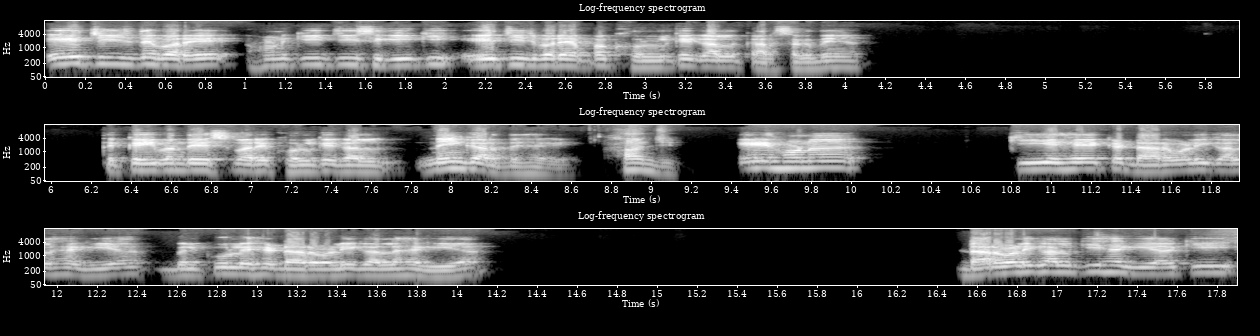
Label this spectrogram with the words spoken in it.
ਇਹ ਚੀਜ਼ ਦੇ ਬਾਰੇ ਹੁਣ ਕੀ ਚੀਜ਼ ਸੀਗੀ ਕਿ ਇਹ ਚੀਜ਼ ਬਾਰੇ ਆਪਾਂ ਖੁੱਲ ਕੇ ਗੱਲ ਕਰ ਸਕਦੇ ਹਾਂ। ਤੇ ਕਈ ਬੰਦੇ ਇਸ ਬਾਰੇ ਖੁੱਲ ਕੇ ਗੱਲ ਨਹੀਂ ਕਰਦੇ ਹੈਗੇ। ਹਾਂਜੀ। ਇਹ ਹੁਣ ਕੀ ਇਹ ਇੱਕ ਡਰ ਵਾਲੀ ਗੱਲ ਹੈਗੀ ਆ? ਬਿਲਕੁਲ ਇਹ ਡਰ ਵਾਲੀ ਗੱਲ ਹੈਗੀ ਆ। ਡਰ ਵਾਲੀ ਗੱਲ ਕੀ ਹੈਗੀ ਆ ਕਿ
